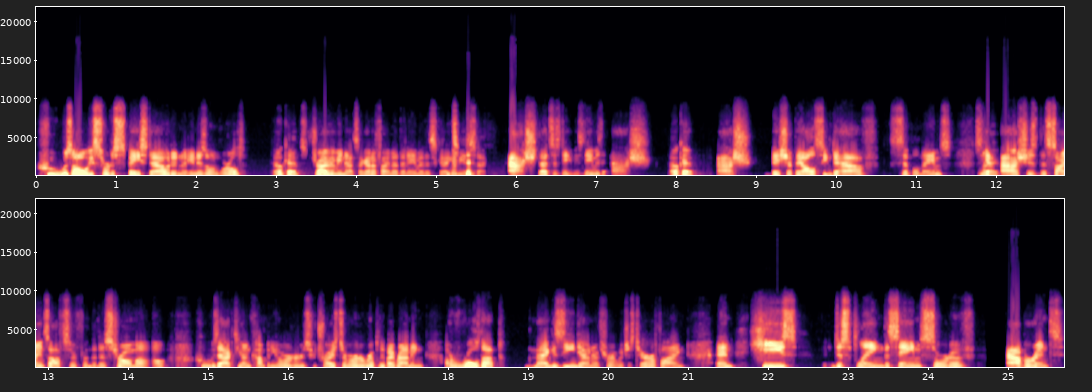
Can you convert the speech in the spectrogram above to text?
who was always sort of spaced out in, in his own world. Okay. It's driving me nuts. I got to find out the name of this guy. Give me a second. Ash, that's his name. His name is Ash. Okay. Ash Bishop. They all seem to have simple names. So Right. yeah, Ash is the science officer from the Nostromo who was acting on company orders, who tries to murder Ripley by ramming a rolled up magazine down her throat, which is terrifying. And he's displaying the same sort of aberrant,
